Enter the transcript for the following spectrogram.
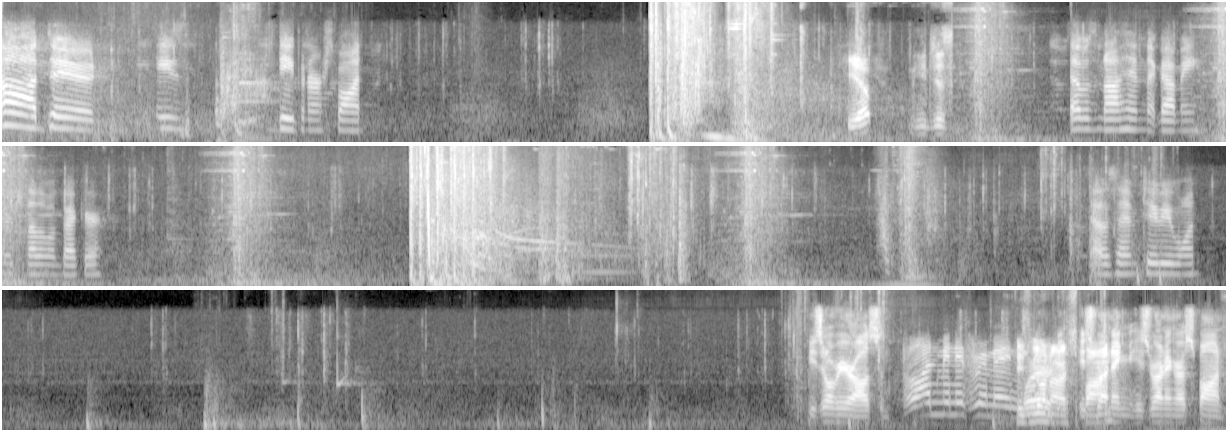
Aw, dude. He's deep in our spawn. Yep, he just That was not him that got me. There's another one back here. That was him, 2v1. He's over here, Austin. One minute remaining. He's going our He's running. He's running our spawn.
